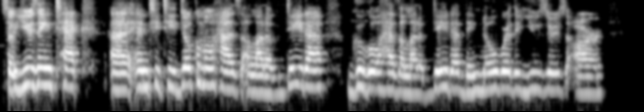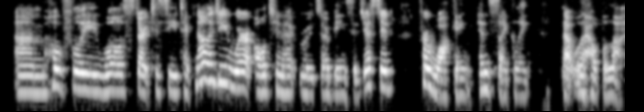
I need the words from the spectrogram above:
So using tech, uh, NTT Docomo has a lot of data. Google has a lot of data. They know where the users are. Um, hopefully we'll start to see technology where alternate routes are being suggested for walking and cycling. That will help a lot.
